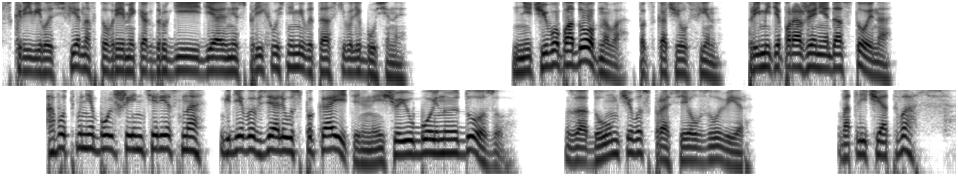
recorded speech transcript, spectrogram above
Скривилась Фена, в то время как другие идеальные с прихвостнями вытаскивали бусины. «Ничего подобного», — подскочил Финн. «Примите поражение достойно». «А вот мне больше интересно, где вы взяли успокоительный, еще и убойную дозу?» Задумчиво спросил Зувир. «В отличие от вас,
